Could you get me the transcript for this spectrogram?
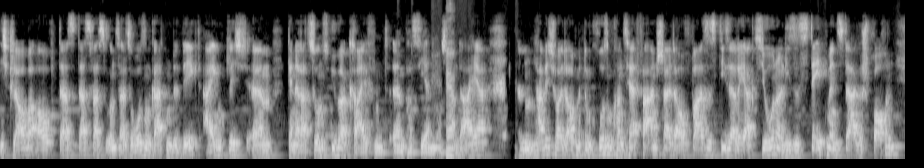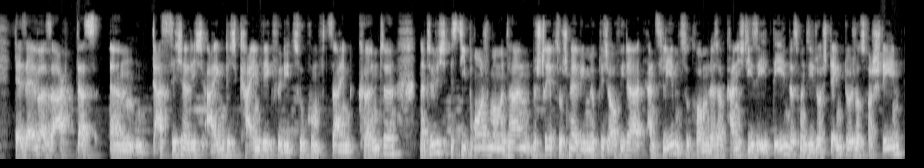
ich glaube auch, dass das, was uns als Rosengarten bewegt, eigentlich ähm, generationsübergreifend ähm, passieren muss. Ja. Von daher ähm, habe ich heute auch mit einem großen Konzertveranstalter auf Basis dieser Reaktion oder dieses Statements da gesprochen, der selber sagt, dass ähm, das sicherlich eigentlich kein Weg für die Zukunft sein könnte. Natürlich ist die Branche momentan bestrebt, so schnell wie möglich auch wieder ans Leben zu kommen. Deshalb kann ich diese Ideen, dass man sie durchdenkt, durchaus verstehen.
